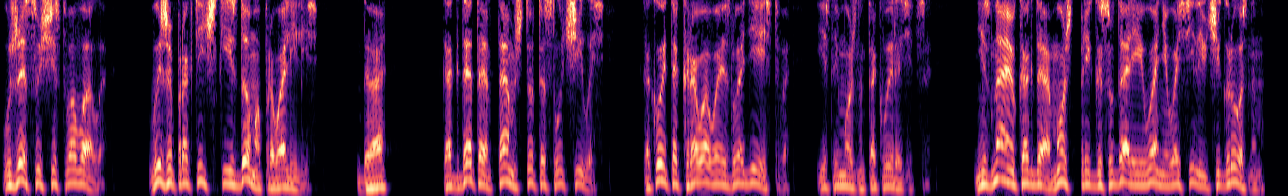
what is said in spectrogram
уже существовала. Вы же практически из дома провалились. Да. Когда-то там что-то случилось. Какое-то кровавое злодейство, если можно так выразиться. Не знаю, когда, может, при государе Иване Васильевиче Грозном,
